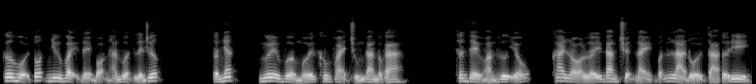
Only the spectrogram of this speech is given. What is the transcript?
cơ hội tốt như vậy để bọn hắn vượt lên trước. Tần nhất, ngươi vừa mới không phải chúng đan độc a. Thân thể hoàn hư yếu, khai lò lấy đan chuyện này vẫn là đổi ta tới đi.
